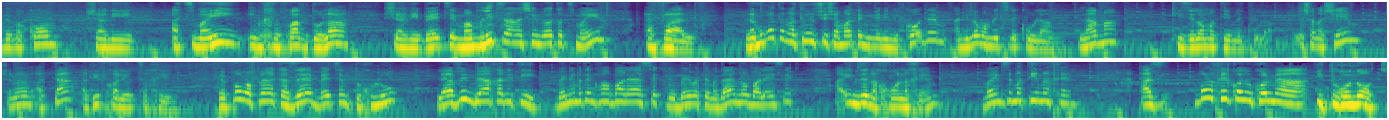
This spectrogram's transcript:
במקום שאני עצמאי עם חברה גדולה, שאני בעצם ממליץ לאנשים להיות עצמאים, אבל למרות הנתון ששמעתם ממני מקודם, אני לא ממליץ לכולם. למה? כי זה לא מתאים לכולם. יש אנשים שאומרים, אתה עדיף לך להיות שכיר. ופה בפרק הזה בעצם תוכלו להבין ביחד איתי, בין אם אתם כבר בעלי עסק ובין אם אתם עדיין לא בעלי עסק, האם זה נכון לכם והאם זה מתאים לכם. אז בואו נתחיל קודם כל מהיתרונות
